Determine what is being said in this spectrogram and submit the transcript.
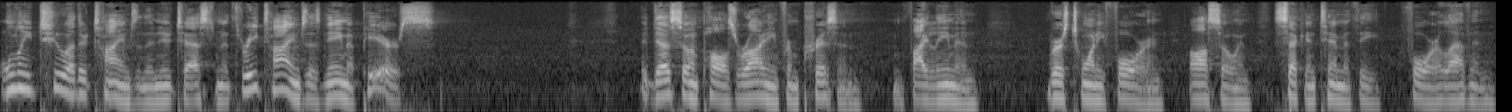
only two other times in the New Testament. Three times his name appears. It does so in Paul's writing from prison, in Philemon, verse 24, and also in 2 Timothy 4:11.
